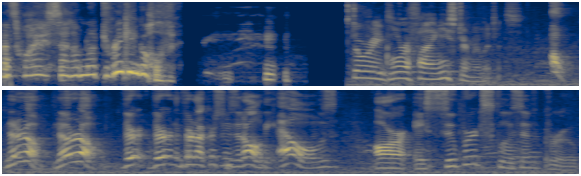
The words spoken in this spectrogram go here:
that's why I said I'm not drinking all of it. story glorifying Eastern religions? Oh no no no no no no! They're they're they're not Christians at all. The elves are a super exclusive group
